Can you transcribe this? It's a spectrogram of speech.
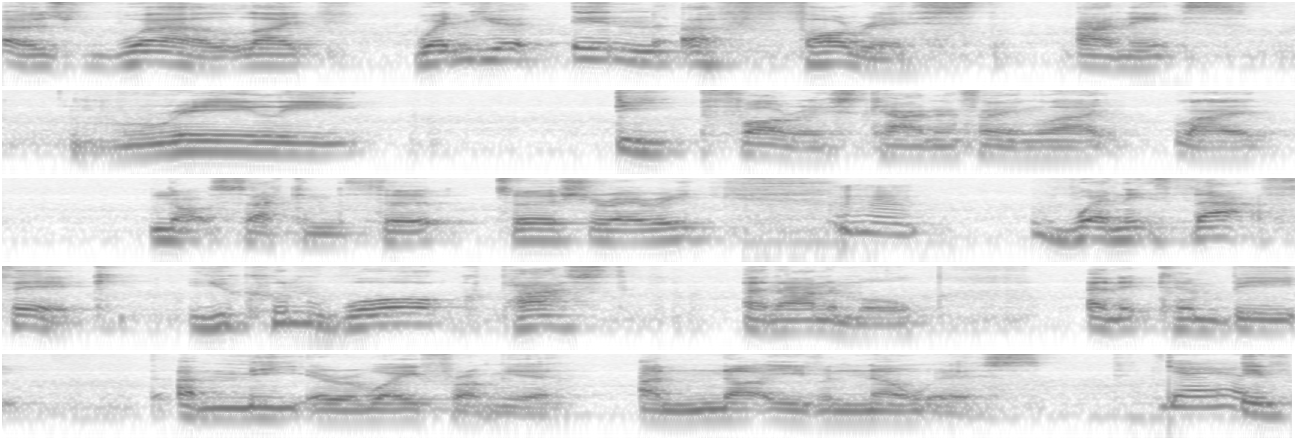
as well. Like when you're in a forest and it's really deep forest kind of thing, like like not second, thir- tertiary. Mm-hmm. When it's that thick, you can walk past an animal, and it can be a meter away from you and not even notice. Yeah, yeah. If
